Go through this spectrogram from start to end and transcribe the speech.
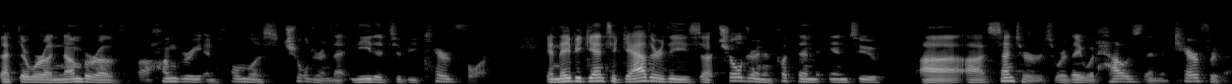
that there were a number of uh, hungry and homeless children that needed to be cared for. And they began to gather these uh, children and put them into uh, uh, centers where they would house them and care for them.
